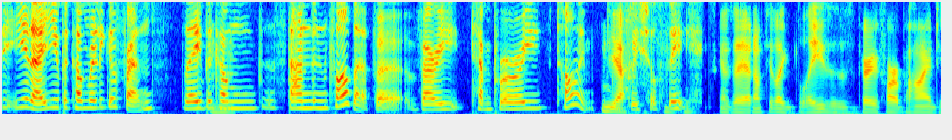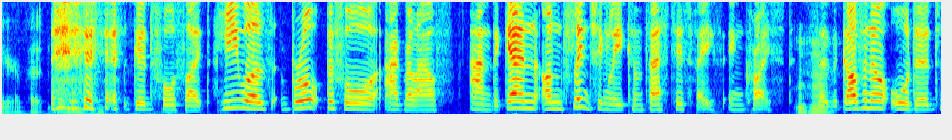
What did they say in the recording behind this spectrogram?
You know, you become really good friends. They become Mm-hmm. stand-in father for a very temporary time, Yeah. as we shall see. I was gonna say I don't feel like Blaise is very far behind here, but good foresight. He was brought before Agrolaus and again unflinchingly confessed his faith in Christ. Mm-hmm. So the governor ordered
